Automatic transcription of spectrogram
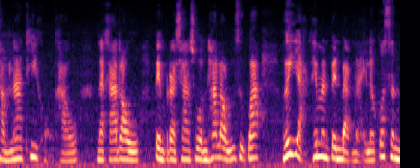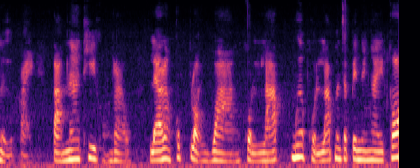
ทำหน้าที่ของเขานะคะ เราเป็นประชาชนถ้าเรารู้สึกว่าเฮ้ยอยากให้มันเป็นแบบไหนเราก็เสนอไปตามหน้าที่ของเรา แล้วเราก็ปล่อยวางผลลัพธ์ เมื่อผลลัพธ์มันจะเป็นยังไงก็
